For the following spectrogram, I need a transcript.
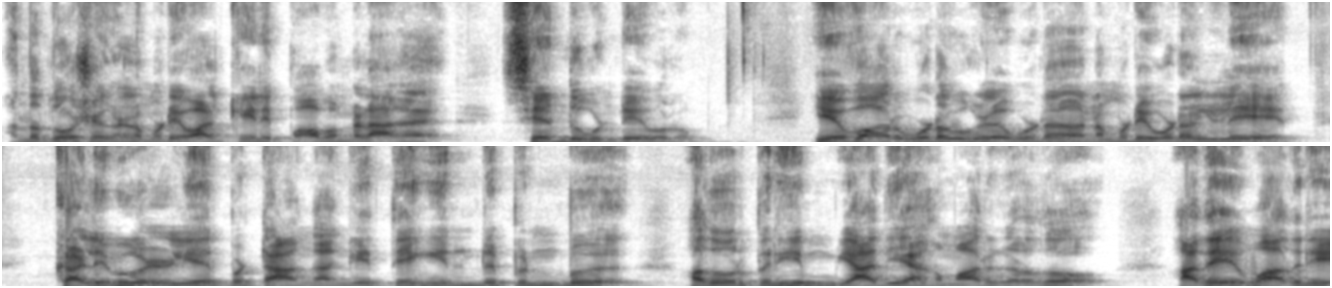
அந்த தோஷங்கள் நம்முடைய வாழ்க்கையிலே பாவங்களாக சேர்ந்து கொண்டே வரும். எவ்வாறு உணவுகள் உண நம்முடைய உடலிலே கழிவுகள் ஏற்பட்டு ஆங்காங்கே தேங்கி நின்று பின்பு அது ஒரு பெரிய வியாதியாக மாறுகிறதோ அதே மாதிரி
